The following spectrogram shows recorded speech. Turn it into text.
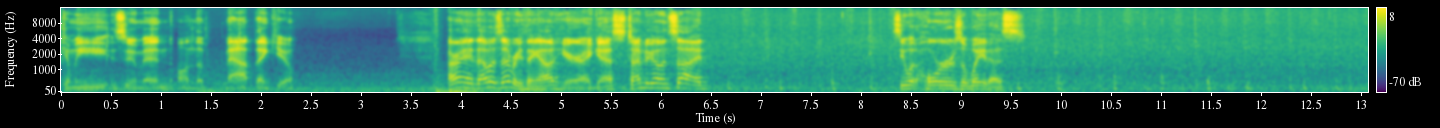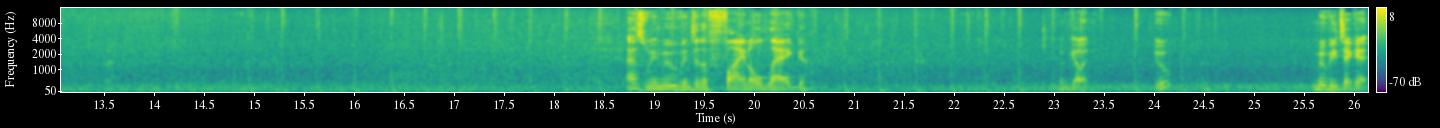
Can we zoom in on the map? Thank you. All right, that was everything out here, I guess. Time to go inside. See what horrors await us. As we move into the final leg. I'm going. Ooh. Movie ticket.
